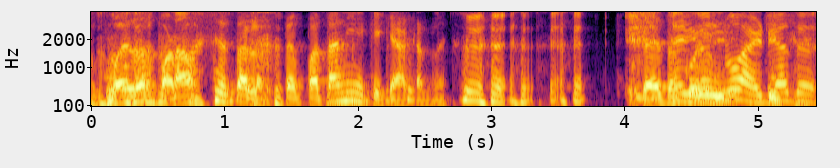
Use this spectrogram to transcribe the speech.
वो ऐसा पड़ा जैसा लगता है। पता नहीं है कि क्या करना है। तो ऐसा कोई the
